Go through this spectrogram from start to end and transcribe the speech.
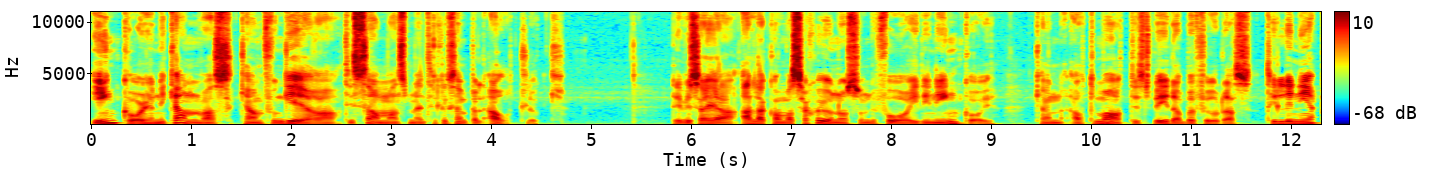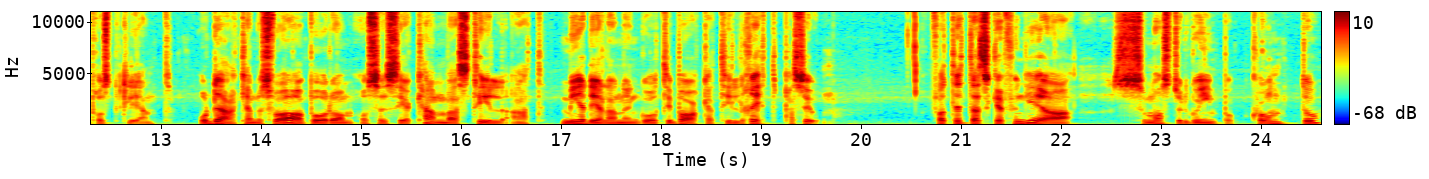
Inkorgen i Canvas kan fungera tillsammans med till exempel Outlook. Det vill säga alla konversationer som du får i din inkorg kan automatiskt vidarebefordras till din e-postklient. Och där kan du svara på dem och så ser Canvas till att meddelanden går tillbaka till rätt person. För att detta ska fungera så måste du gå in på konto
